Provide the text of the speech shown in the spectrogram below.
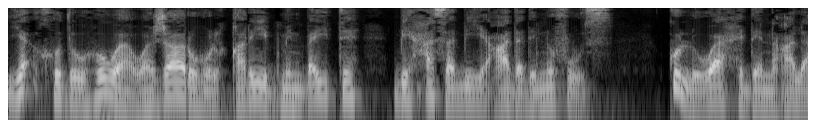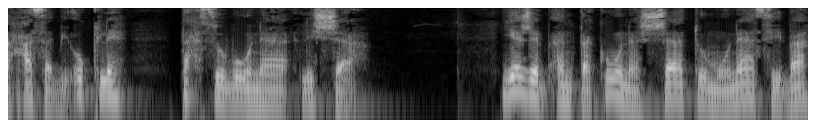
يأخذ هو وجاره القريب من بيته بحسب عدد النفوس. كل واحد على حسب أكله تحسبون للشاة. يجب أن تكون الشاة مناسبة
